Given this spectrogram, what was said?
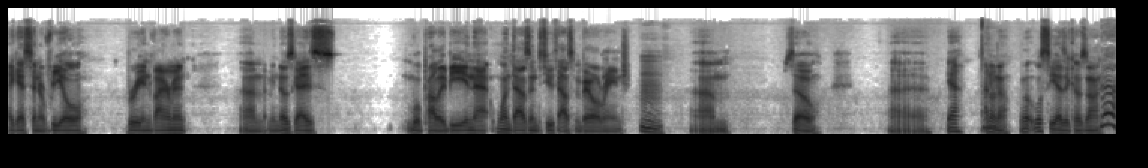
I guess, in a real brewery environment. Um, I mean, those guys will probably be in that 1,000 to 2,000 barrel range. Hmm. Um, so, uh, yeah, I don't know. We'll, we'll see as it goes on. Yeah,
